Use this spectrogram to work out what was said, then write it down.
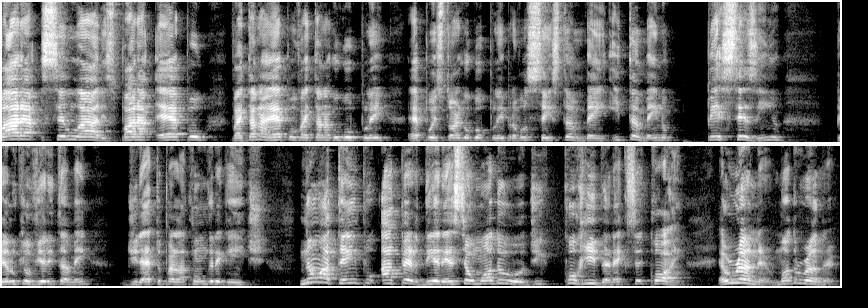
para celulares, para Apple, vai estar tá na Apple, vai estar tá na Google Play, Apple Store, Google Play para vocês também. E também no PCzinho, pelo que eu vi ali também, direto para a Congregate. Não há tempo a perder, esse é o modo de corrida, né, que você corre. É o runner, modo runner.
